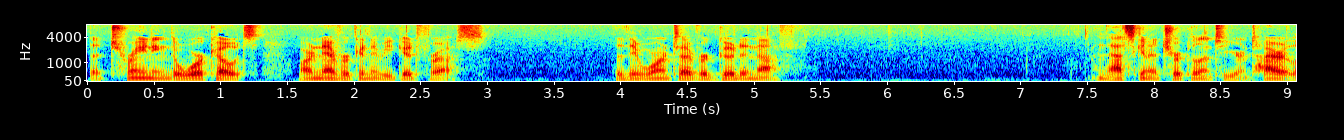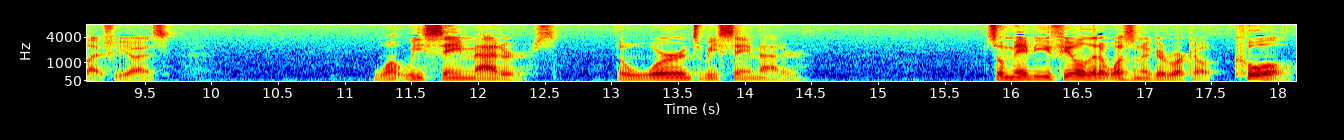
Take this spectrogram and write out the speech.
that training, the workouts, are never going to be good for us, that they weren't ever good enough. And that's going to trickle into your entire life, you guys. What we say matters, the words we say matter. So maybe you feel that it wasn't a good workout. Cool.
